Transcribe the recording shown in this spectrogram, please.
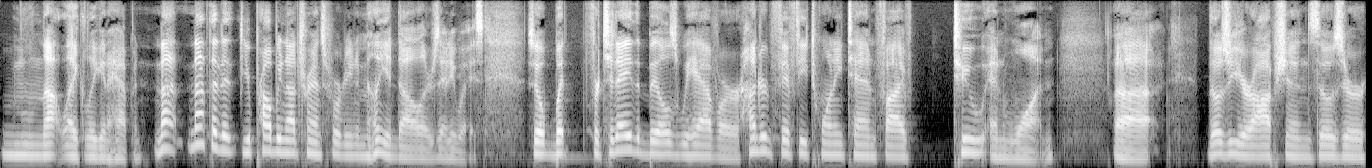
not likely going to happen. Not not that it, you're probably not transporting a million dollars anyways. So, but for today, the bills we have are 150, 20, 10, 5, 2, and 1. Uh, those are your options. Those are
